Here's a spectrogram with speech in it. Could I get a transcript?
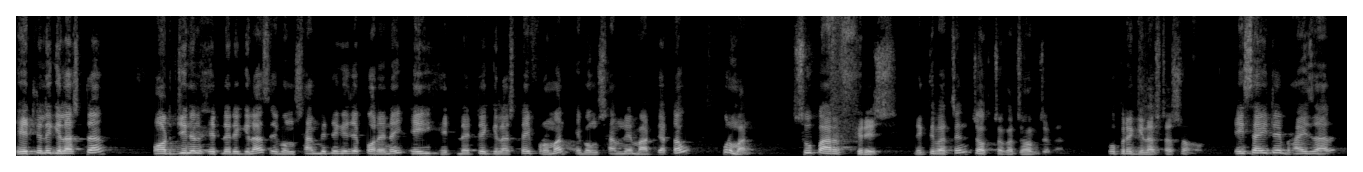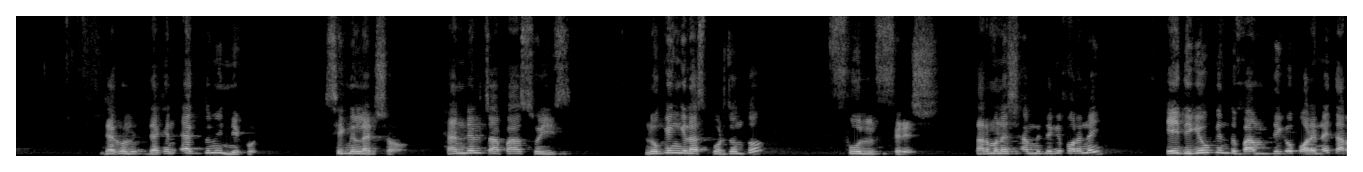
হেডলাইটের গ্লাসটা অরিজিনাল হেডলাইটের গ্লাস এবং সামনে দিকে যে পরে নাই, এই হেডলাইটের গ্লাসটাই প্রমাণ এবং সামনের মাঠগাটাও প্রমাণ। সুপার ফ্রেশ, দেখতে পাচ্ছেন? চকচকা, ঝকঝকা। উপরে গ্লাসটা সহ। এই সাইডে ভাইজার, দেখুন, দেখেন, একদমই নিখুঁত। সিগন্যাল লাইট সহ। হ্যান্ডেল, চাপা, সুইচ। লুকিং গ্লাস পর্যন্ত ফুল ফ্রেশ। তার মানে সামনে দিকে পড়ে নাই, এই দিকেও কিন্তু বাম দিকেও পড়ে নাই, তার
